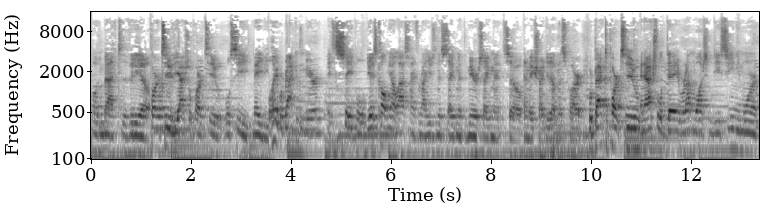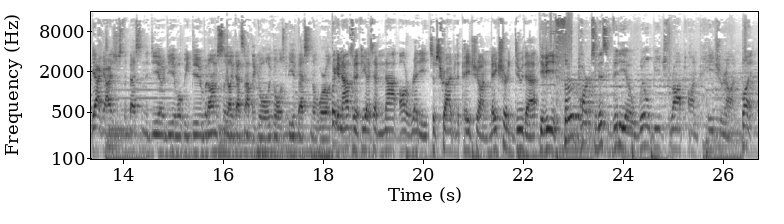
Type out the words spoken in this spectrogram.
welcome back to the video. Part two, the actual part two. We'll see, maybe. Well, hey, we're back in the mirror. It's a staple. You guys called me out last time for not using this segment, the mirror segment, so I had to make sure I did it on this part. We're back to part two, an actual day. We're not in Washington, D.C. anymore. Yeah, guys, just the best in the DoD of what we do, but honestly, like, that's not the goal. The goal is to be the best in the world. Quick announcement if you guys have not already subscribed to the Patreon, make sure to do that. The third part to this video will be dropped on Patreon, but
